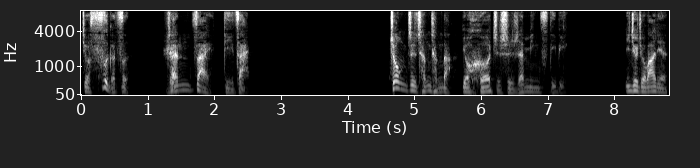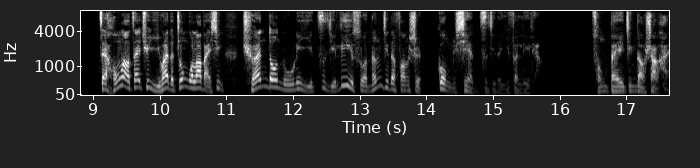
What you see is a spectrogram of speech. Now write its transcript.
就四个字：人在敌在。众志成城的又何止是人民子弟兵？一九九八年，在洪涝灾区以外的中国老百姓，全都努力以自己力所能及的方式贡献自己的一份力量。从北京到上海，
